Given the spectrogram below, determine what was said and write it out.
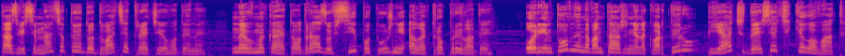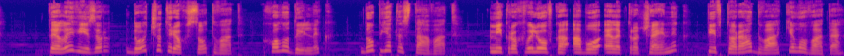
та з 18 до 23 години. Не вмикайте одразу всі потужні електроприлади. Орієнтовне навантаження на квартиру 5-10 кВт. Телевізор до 400 Вт. Холодильник до 500 Вт. Мікрохвильовка або електрочайник 1,5-2 кВт.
